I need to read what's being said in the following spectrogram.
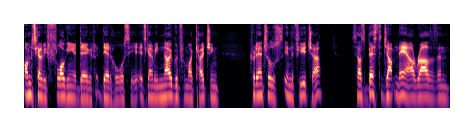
I'm just going to be flogging a dead dead horse here. It's going to be no good for my coaching credentials in the future. So it's best to jump now rather than,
